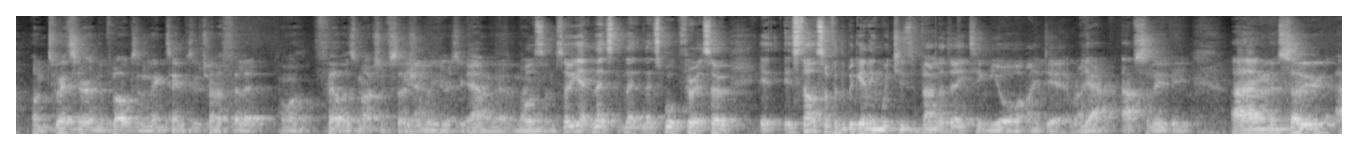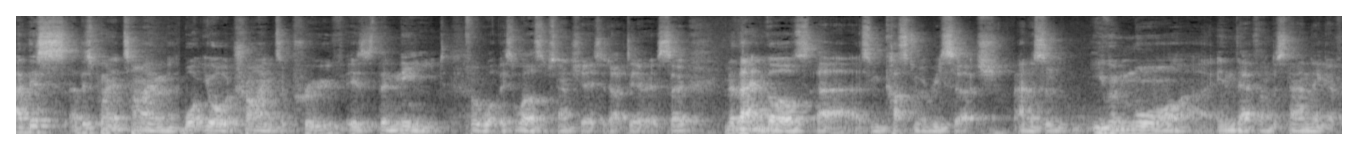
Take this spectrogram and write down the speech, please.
on Twitter and the blogs and LinkedIn because we're trying to fill it or fill as much of social media as we can the. Awesome. So yeah, let's let, let's walk through it. So it, it starts off at the beginning, which is validating your idea, right? Yeah, absolutely. Um, so at this at this point in time, what you're trying to prove is the need for what this well substantiated idea is. So you know that involves uh, some customer research and a sort of even more uh, in-depth understanding of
